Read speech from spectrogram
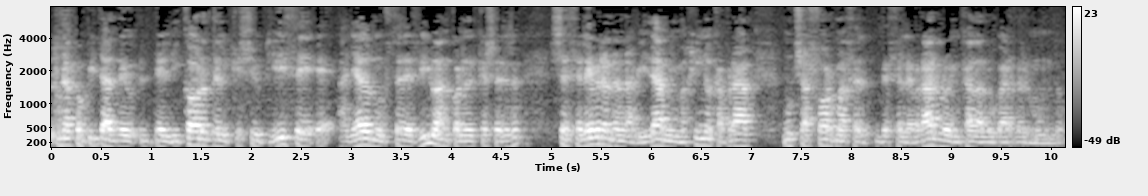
una copita de, licor del que se utilice eh, allá donde ustedes vivan, con el que se, se, celebra la Navidad, me imagino que habrá muchas formas de celebrarlo en cada lugar del mundo.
